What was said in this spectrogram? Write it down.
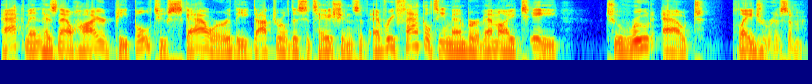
Ackman has now hired people to scour the doctoral dissertations of every faculty member of MIT to root out plagiarism.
